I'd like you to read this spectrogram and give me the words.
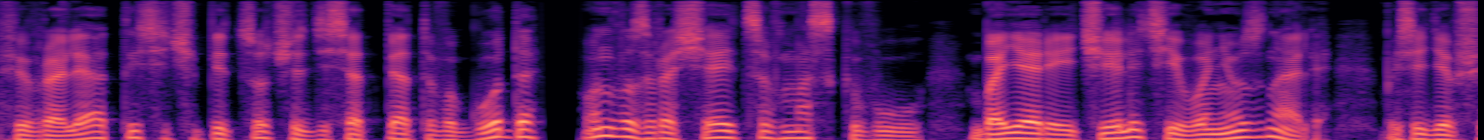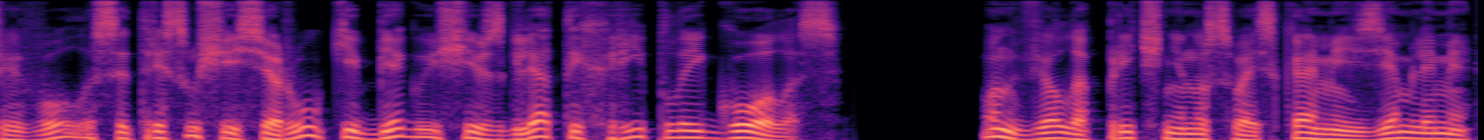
февраля 1565 года, он возвращается в Москву. Бояре и челядь его не узнали. Посидевшие волосы, трясущиеся руки, бегающий взгляд и хриплый голос. Он ввел опричнину с войсками и землями,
